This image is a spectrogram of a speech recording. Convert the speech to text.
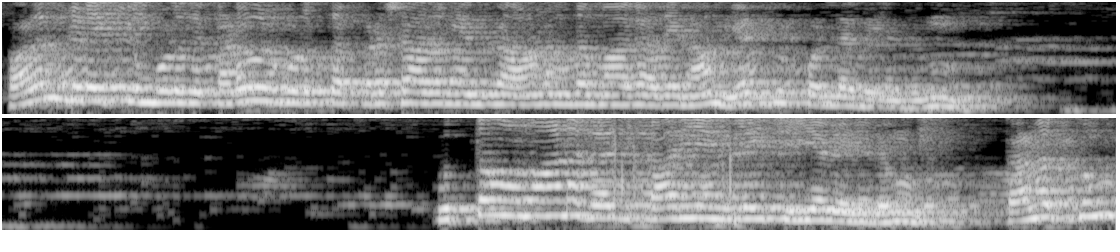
பலன் கிடைக்கும் பொழுது கடவுள் கொடுத்த பிரசாதம் என்ற ஆனந்தமாக அதை நாம் ஏற்றுக்கொள்ள வேண்டும். உத்தமமான காரியங்களை செய்ய வேண்டும். தனக்கும்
